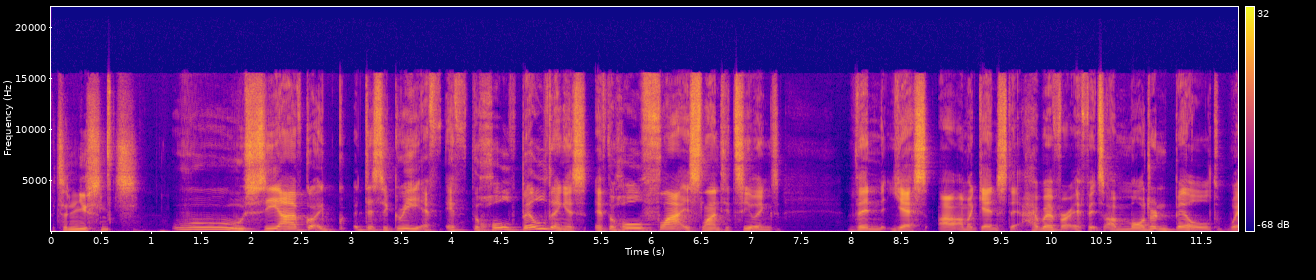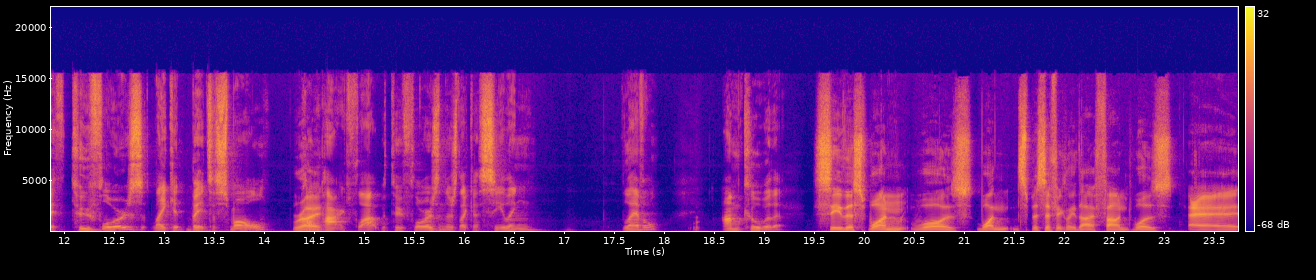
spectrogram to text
It's a nuisance. Ooh, see, I've got to disagree. If if the whole building is, if the whole flat is slanted ceilings, then yes, I'm against it. However, if it's a modern build with two floors, like it, but it's a small, Right. compact flat with two floors, and there's like a ceiling level, I'm cool with it. See, this one was one specifically that I found was uh,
